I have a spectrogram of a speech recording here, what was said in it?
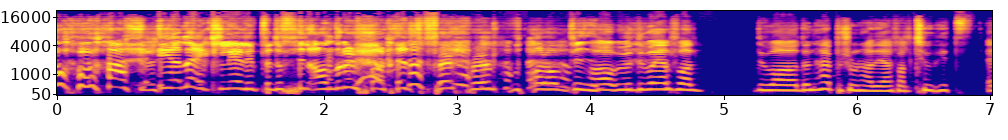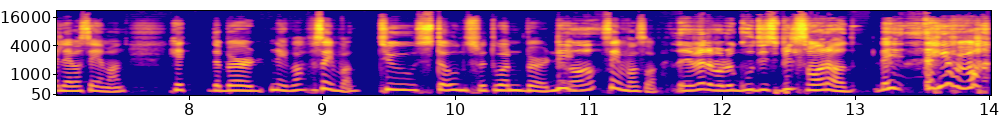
lovar! Ena är clearly pedofil, andra är bara ett prepper bara bil. Ja, men det var i alla fall det var, den här personen hade i alla fall two hits, eller vad säger man? Hit the bird, nej va? vad säger man? Two stones with one bird. Ja. Säger man så? Jag vet inte, var det godisbil som var röd? Nej, va?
